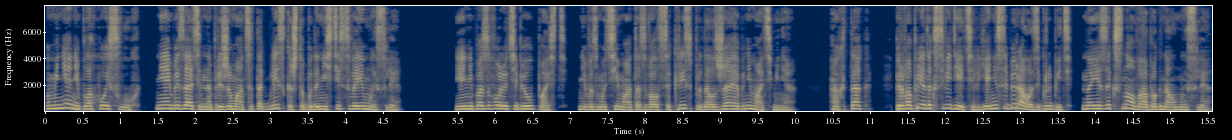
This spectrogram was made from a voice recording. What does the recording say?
у меня неплохой слух. Не обязательно прижиматься так близко, чтобы донести свои мысли». «Я не позволю тебе упасть», – невозмутимо отозвался Крис, продолжая обнимать меня. «Ах так? Первопредок-свидетель, я не собиралась грубить, но язык снова обогнал мысли.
